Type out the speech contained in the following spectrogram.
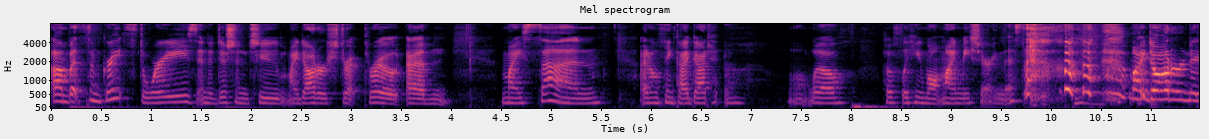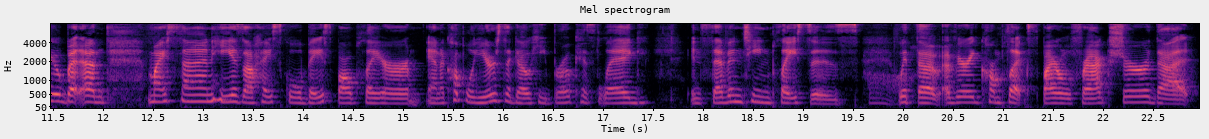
Um, but some great stories in addition to my daughter's strep throat. Um, my son, I don't think I got, uh, well, hopefully he won't mind me sharing this. my daughter knew, but um, my son, he is a high school baseball player. And a couple years ago, he broke his leg in 17 places oh. with a, a, very complex spiral fracture that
